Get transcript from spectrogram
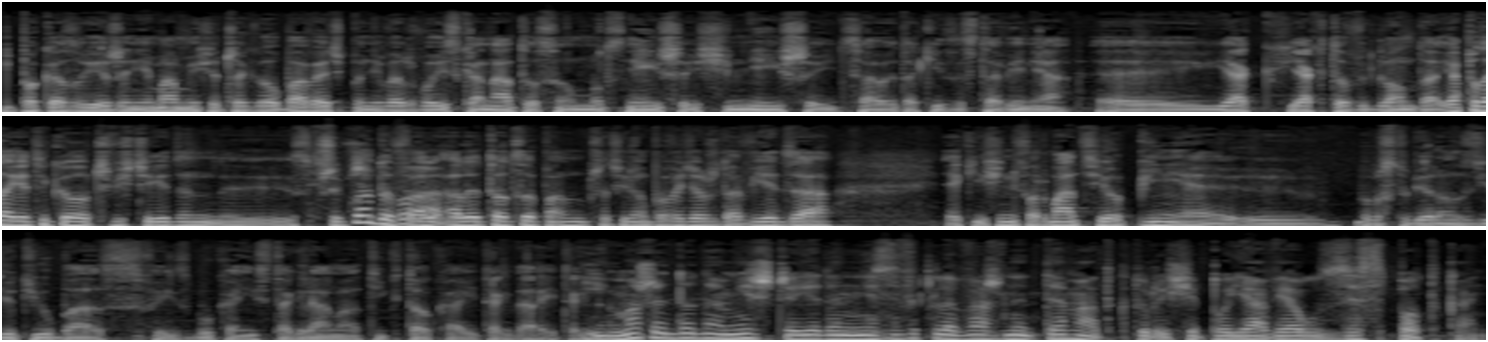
i pokazuje, że nie mamy się czego obawiać, ponieważ wojska NATO są mocniejsze i silniejsze i całe takie zestawienia, e, jak, jak to wygląda. Ja podaję tylko oczywiście jeden y, z przykładów, ale, ale to, co pan przed chwilą powiedział, że ta wiedza, jakieś informacje, opinie y, po prostu biorą z YouTube'a, z Facebooka, Instagrama, TikToka i tak dalej. i tak może dodam jeszcze jeden niezwykle ważny temat, który się pojawiał ze spotkań,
